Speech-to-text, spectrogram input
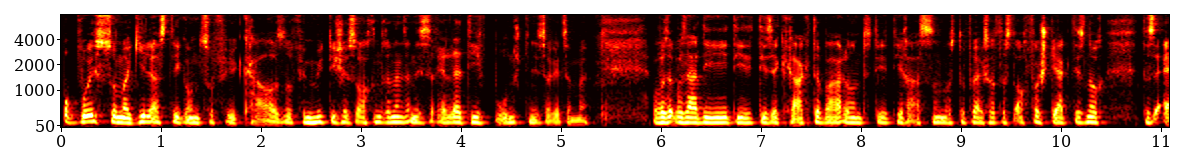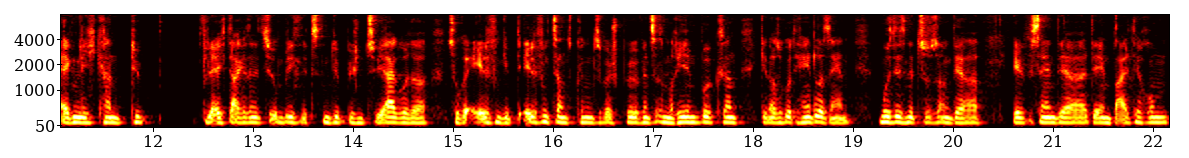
obwohl es so magielastig und so viel Chaos und viel mythische Sachen drinnen sind, ist relativ bodenständig, sage ich jetzt einmal. Was, was auch die, die, diese Charakterwahl und die, die Rassen, was du vorher gesagt hast, auch verstärkt ist noch, dass eigentlich kein Typ vielleicht da nicht unbedingt jetzt den typischen Zwerg oder sogar Elfen gibt. Elfen können zum Beispiel, wenn sie aus Marienburg sind, genauso gut Händler sein. Muss es nicht sozusagen der Elf sein, der, der im Wald herum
